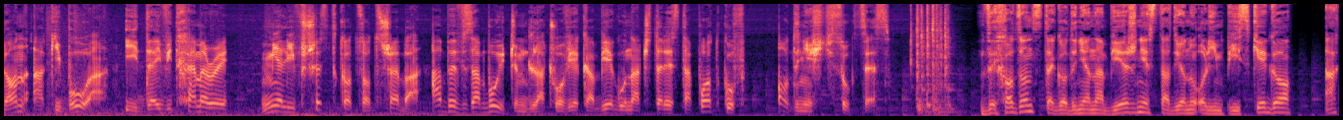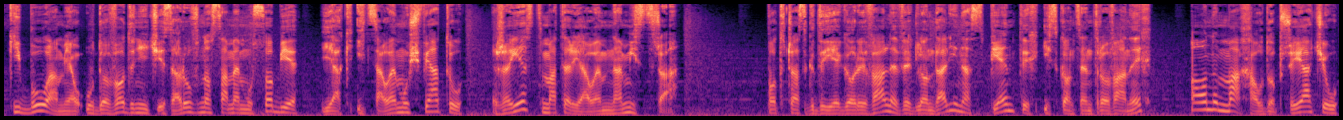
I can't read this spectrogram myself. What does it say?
John Akibua i David Hammery mieli wszystko, co trzeba, aby w zabójczym dla człowieka biegu na 400 płotków odnieść sukces. Wychodząc tego dnia na bieżnię stadionu olimpijskiego, Akibua miał udowodnić zarówno samemu sobie, jak i całemu światu, że jest materiałem na mistrza. Podczas gdy jego rywale wyglądali na spiętych i skoncentrowanych, on machał do przyjaciół,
